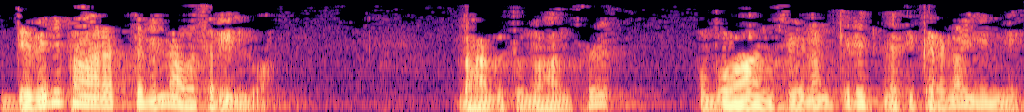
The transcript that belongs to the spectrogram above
දෙවෙනි පාරත් ඇවිල්ලා අවසර ඉල්ලුවා. භාගතුන් වහන්සේ ඔබ වහන්සේ නම් කෙලෙස් නැති කරලා ඉන්නේ.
